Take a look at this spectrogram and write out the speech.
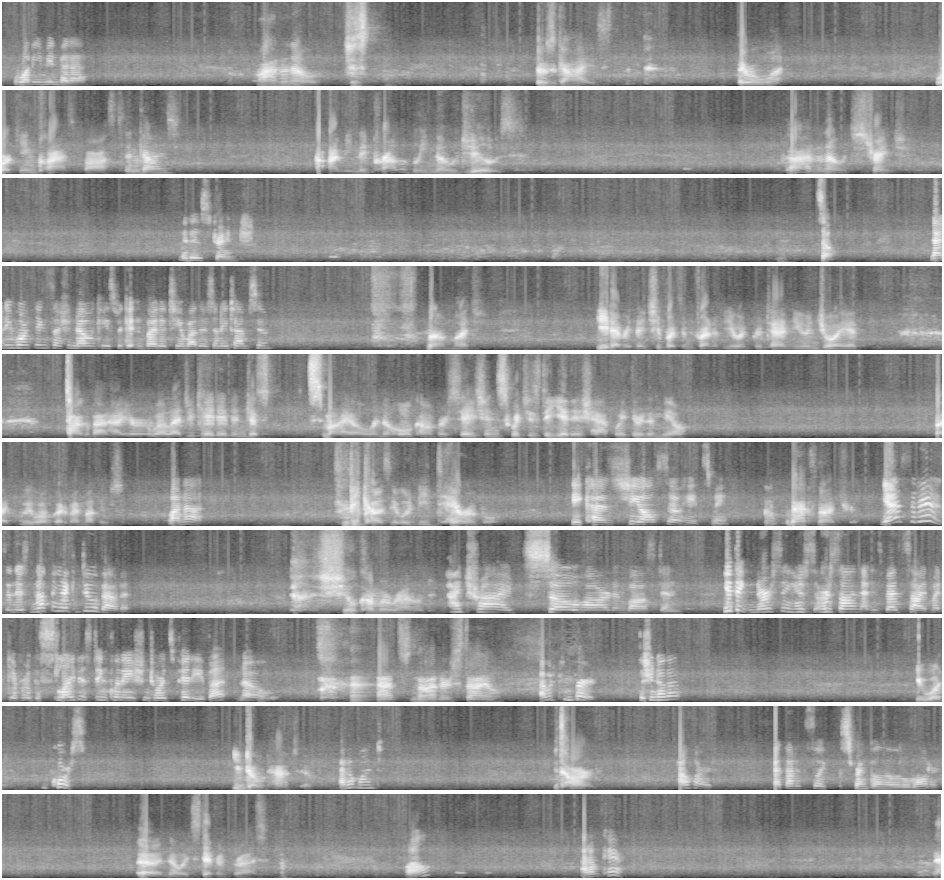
What do you mean by that? I don't know. Just. Those guys. They were what? Working class Boston guys? I mean, they probably know Jews. I don't know. It's strange. It is strange. So, any more things I should know in case we get invited to your mother's anytime soon? Not much. Eat everything she puts in front of you and pretend you enjoy it. Talk about how you're well educated and just smile when the whole conversation switches to Yiddish halfway through the meal. But we won't go to my mother's. Why not? Because it would be terrible. Because she also hates me. That's not true. Yes, it is, and there's nothing I can do about it. She'll come around. I tried so hard in Boston. You think nursing his, her son at his bedside might give her the slightest inclination towards pity, but no. That's not her style. I would convert. Does she know that? You would? Of course. You don't have to. I don't mind. It's hard. How hard? I thought it's like sprinkling a little water. Uh, no, it's different for us. Well, I don't care.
